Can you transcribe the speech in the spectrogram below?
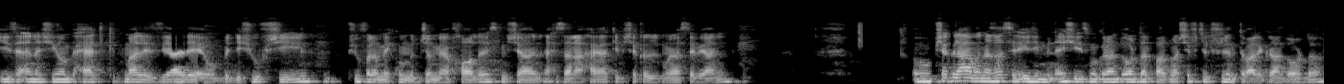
إذا أنا شي يوم بحياتي كنت مالي زيادة وبدي أشوف شي بشوفه لما يكون متجمع خالص مشان احزن على حياتي بشكل مناسب يعني. وبشكل عام أنا غاسل إيدي من أي شيء اسمه Grand Order بعد ما شفت الفيلم تبع ال Grand Order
